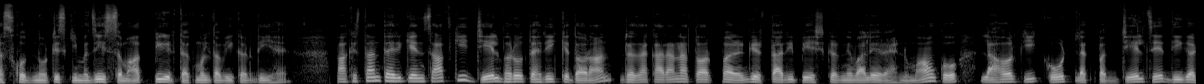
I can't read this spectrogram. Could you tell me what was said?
از خود نوٹس کی مزید سماعت پیر تک ملتوی کر دی ہے پاکستان تحریک انصاف کی جیل بھرو تحریک کے دوران رضاکارانہ طور پر گرفتاری پیش کرنے والے رہنماؤں کو لاہور کی کوٹ لکھپت جیل سے دیگر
